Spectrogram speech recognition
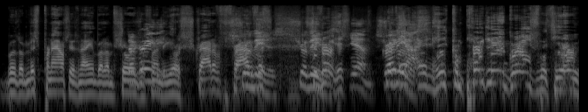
but I mispronounced his name, but I'm sure he's a friend of yours. Stratus, Stravitas. Stravitas. Yeah, Stravitas. And he completely agrees with you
